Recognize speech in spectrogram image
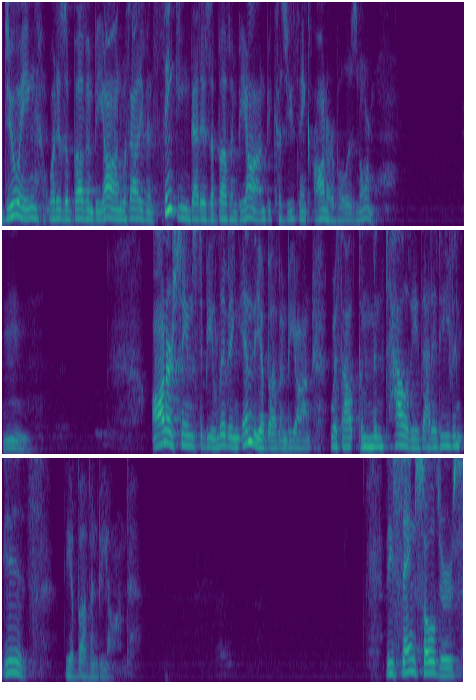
Doing what is above and beyond without even thinking that is above and beyond because you think honorable is normal. Hmm. Honor seems to be living in the above and beyond without the mentality that it even is the above and beyond. These same soldiers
